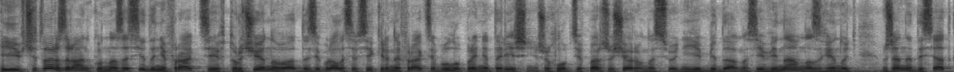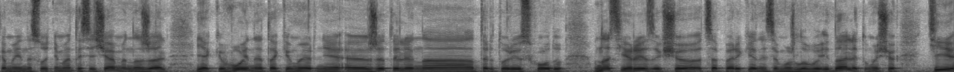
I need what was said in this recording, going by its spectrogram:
І в четвер зранку на засіданні фракції в Турчинова, де зібралися всі керівні фракції, було прийнято рішення, що хлопці, в першу чергу, в нас сьогодні є біда, в нас є війна, в нас гинуть вже не десятками і не сотнями, а тисячами, на жаль, як і воїни, так і мирні е, жителі на території Сходу. В нас є ризик, що це перекинеться, можливо, і далі, тому що ті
